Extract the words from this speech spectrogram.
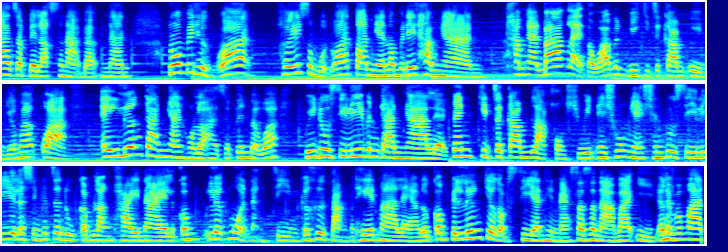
น่าจะเป็นลักษณะแบบนั้น รวมไปถึงว่า เฮ้ยสมมติว่าตอนนี้เราไม่ได้ทำงานทำงานบ้างแหละ แต่ว่ามันมีกิจกรรมอื่นเยอะมากกว่าไอ้เรื่องการงานของเราอาจจะเป็นแบบว่าวิดูซีรีส์เป็นการงานแหละ เป็นกิจกรรมหลักของชีวิตในช่วงนี้ฉันดูซีรีส์แล้วฉันก็จะดูกำลังภายใน แล้วก็เลือกหมวดหนังจีนก็คือต่างประเทศมาแล้ว แล้วก็เป็นเรื่องเกี่ยวกับเซียนเห็นไหมศาสนามาอีกอะไรประมาณ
